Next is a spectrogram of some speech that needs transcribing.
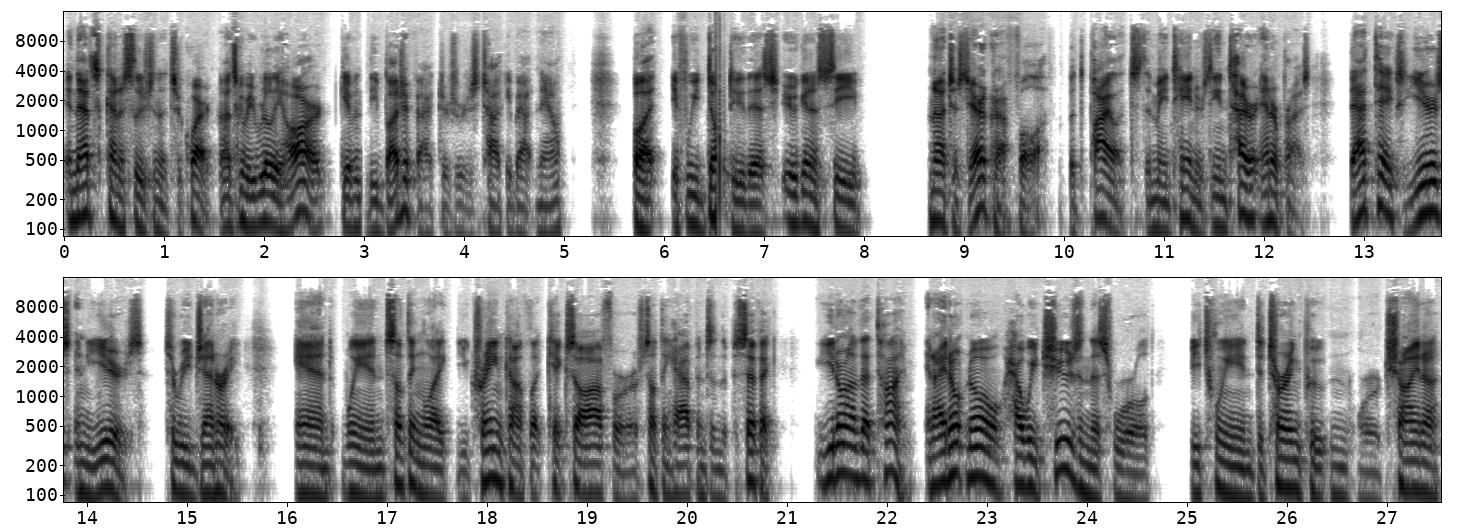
And that's the kind of solution that's required. Now, it's going to be really hard given the budget factors we're just talking about now. But if we don't do this, you're going to see not just aircraft fall off, but the pilots, the maintainers, the entire enterprise. That takes years and years to regenerate. And when something like Ukraine conflict kicks off or something happens in the Pacific, you don't have that time. And I don't know how we choose in this world between deterring Putin or China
